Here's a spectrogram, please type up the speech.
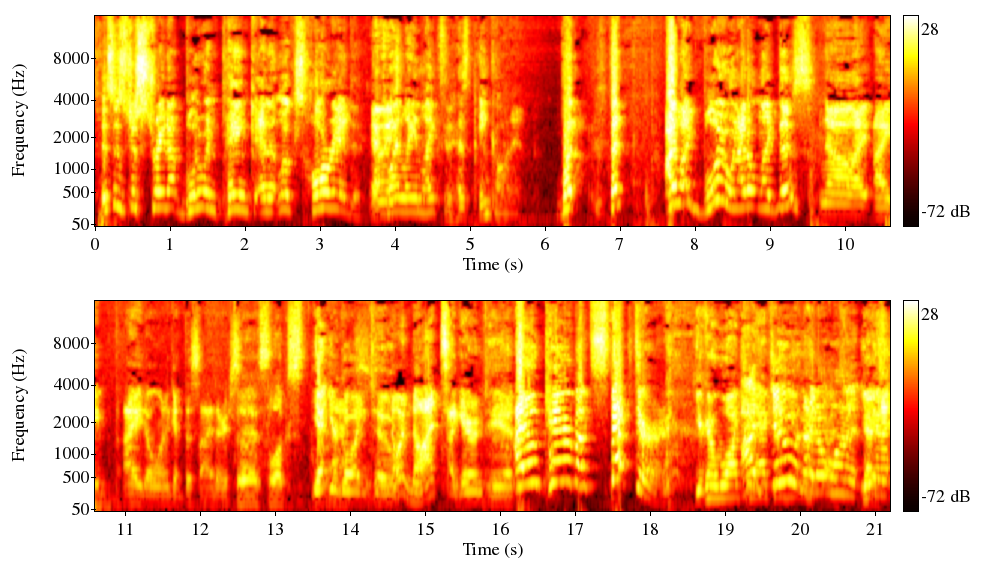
This is just straight up blue and pink, and it looks horrid. That's Anyways- why Lane likes it. It has pink on it. But that I like blue, and I don't like this. no, I, I, I don't want to get this either. So This looks. Yeah, you're going to. no, I'm not. I guarantee it. I don't care about Specter. You're gonna watch it I actually do, and I don't want it. You're Guys. gonna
